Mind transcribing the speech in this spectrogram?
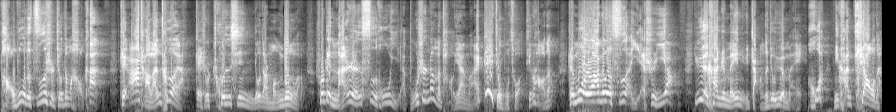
跑步的姿势就这么好看。这阿塔兰特呀，这时候春心有点萌动了，说这男人似乎也不是那么讨厌嘛。哎，这就不错，挺好的。这莫德阿格勒斯也是一样，越看这美女长得就越美。嚯，你看跳的，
